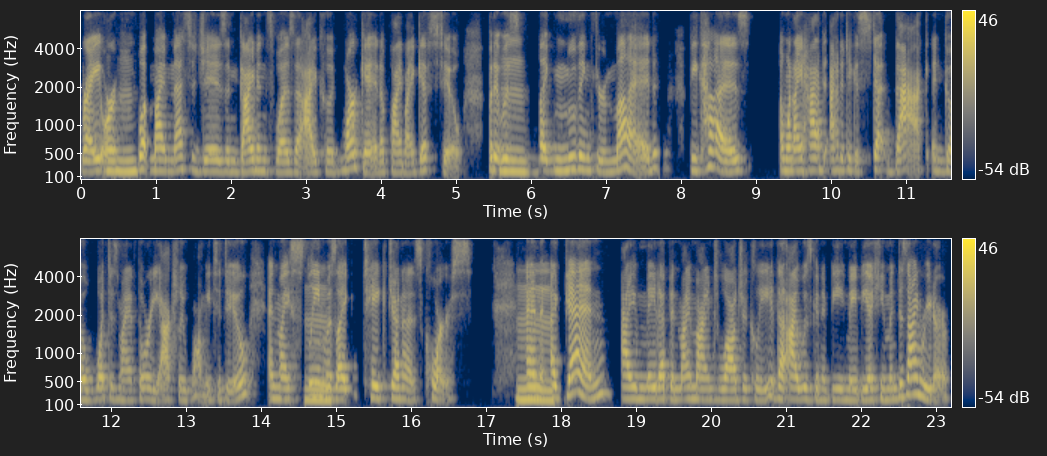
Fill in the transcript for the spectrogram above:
right? Or mm-hmm. what my messages and guidance was that I could market and apply my gifts to. But it was mm. like moving through mud because when I had I had to take a step back and go, what does my authority actually want me to do? And my spleen mm. was like, take Jenna's course. Mm. And again, I made up in my mind logically that I was going to be maybe a human design reader.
